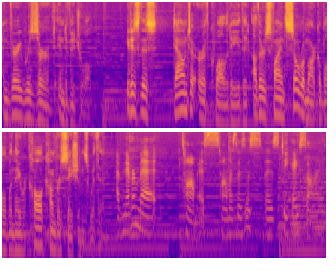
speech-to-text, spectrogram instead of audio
and very reserved individual. It is this down to earth quality that others find so remarkable when they recall conversations with him. I've never met Thomas. Thomas is, a, is TK's son,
